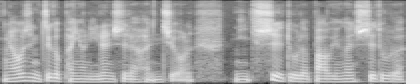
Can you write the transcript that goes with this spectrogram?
然后是你这个朋友你认识了很久了，你适度的抱怨跟适度的。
